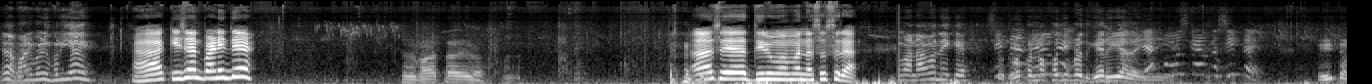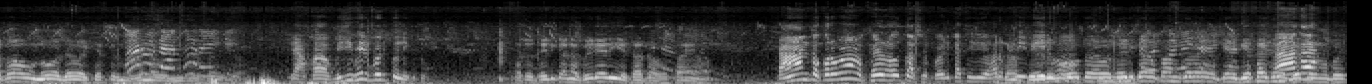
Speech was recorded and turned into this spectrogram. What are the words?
એ પાણી પાણી ભરી જાય હા કિશન પાણી દે અરે વાત આવ્યા આ છે ધીરુ મામાના સસરા મામા ના આવે ને કે રોકડ નો ન ખોદી પડે ઘેર વ્યા જાય એ તો કહું ન જવાય ખેતરમાં જનાવર એટલે હા બીજી ફેરી પડકો નીકળ્યું આ તો તડકાના પડ્યા રહીએ ટાઢા સાયા કામ તો કરવું ને ખેડૂત અવતાર છે પડકાથી હરફથી હવે તડકાનું કામ કરે ક્યાંય દેખાય કે હા, નહીં હા. ખેતરમાં કોઈ?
